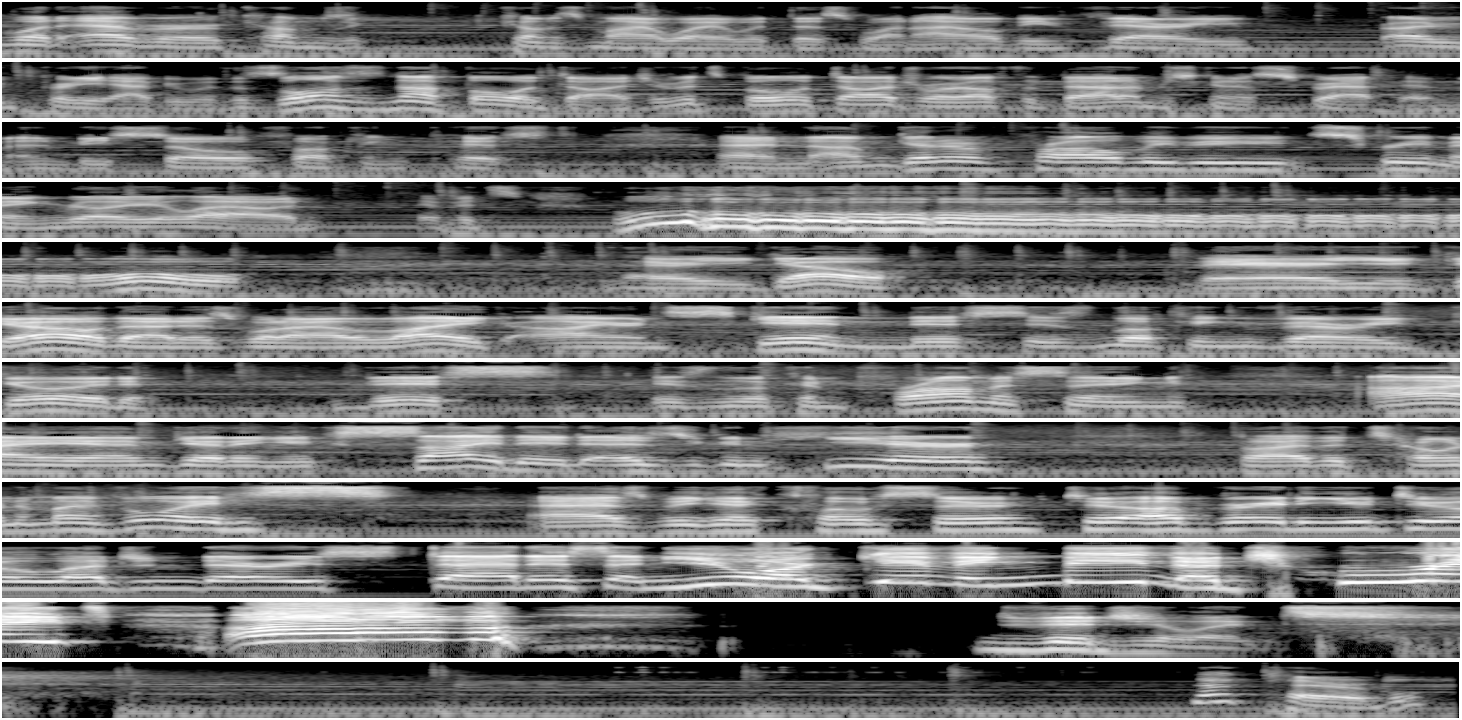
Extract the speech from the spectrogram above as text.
whatever comes comes my way with this one, I will be very, be pretty happy with. It. As long as it's not bullet dodge. If it's bullet dodge right off the bat, I'm just gonna scrap him and be so fucking pissed. And I'm gonna probably be screaming really loud if it's ooh. There you go. There you go. That is what I like. Iron skin. This is looking very good. This is looking promising. I am getting excited, as you can hear by the tone of my voice as we get closer to upgrading you to a legendary status, and you are giving me the trait of Vigilant. Not terrible.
